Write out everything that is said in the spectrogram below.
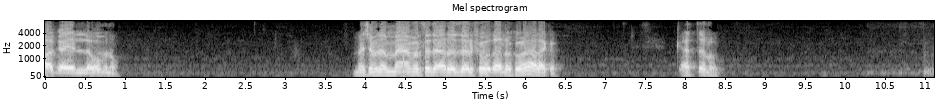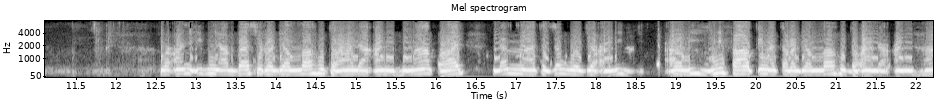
ዋጋ የለውም ነው መቼም ለማያምር ትዳር ዘርፍ ይወጣለሁ ከሆነ አላውቅም ቀጥሉ وعن ابن عباس رضي الله تعالى عنهما قال لما تزوج علي علي فاطمة رضي الله تعالى عنها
